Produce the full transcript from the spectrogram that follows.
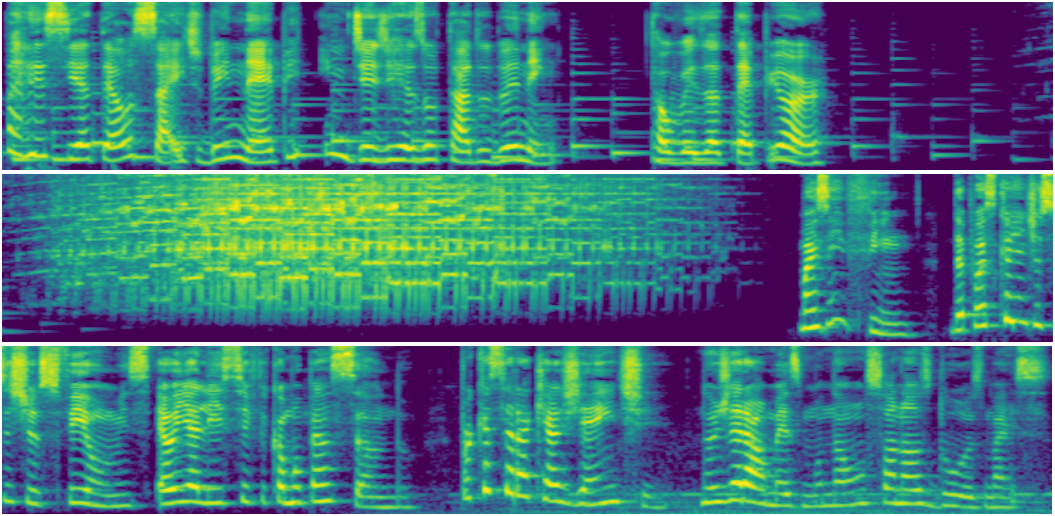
parecia até o site do INEP em dia de resultado do Enem. Talvez até pior. Enfim, depois que a gente assistiu os filmes, eu e Alice ficamos pensando: por que será que a gente, no geral mesmo, não só nós duas, mas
